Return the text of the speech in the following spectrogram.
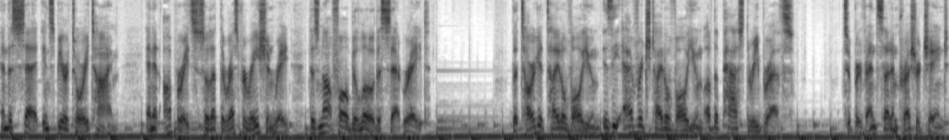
and the set inspiratory time, and it operates so that the respiration rate does not fall below the set rate. The target tidal volume is the average tidal volume of the past three breaths. To prevent sudden pressure change,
